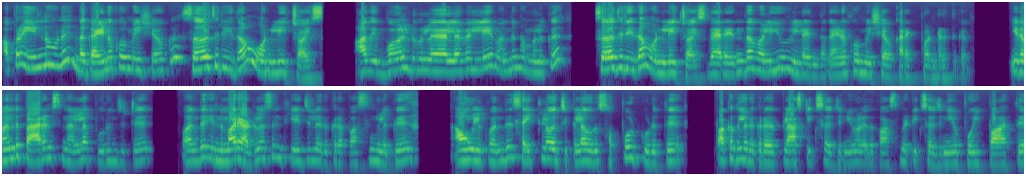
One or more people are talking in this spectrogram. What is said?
அப்புறம் இன்னொன்று இந்த கைனகோமேஷியாவுக்கு சர்ஜரி தான் ஒன்லி சாய்ஸ் அது வேர்ல்டு லெவல்லே வந்து நம்மளுக்கு சர்ஜரி தான் ஒன்லி சாய்ஸ் வேறு எந்த வழியும் இல்லை இந்த கைனகோமேஷியாவை கரெக்ட் பண்ணுறதுக்கு இதை வந்து பேரண்ட்ஸ் நல்லா புரிஞ்சுட்டு வந்து இந்த மாதிரி அட்லசன்ட் ஏஜில் இருக்கிற பசங்களுக்கு அவங்களுக்கு வந்து சைக்கலாஜிக்கலாக ஒரு சப்போர்ட் கொடுத்து பக்கத்தில் இருக்கிற பிளாஸ்டிக் சர்ஜனியோ அல்லது காஸ்மெட்டிக் சர்ஜனியோ போய் பார்த்து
